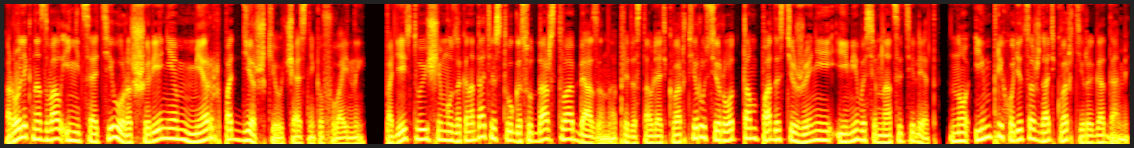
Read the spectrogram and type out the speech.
Ролик назвал инициативу расширением мер поддержки участников войны. По действующему законодательству государство обязано предоставлять квартиру сиротам по достижении ими 18 лет, но им приходится ждать квартиры годами.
